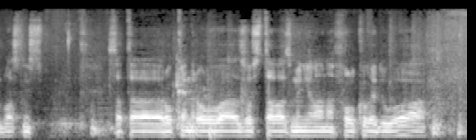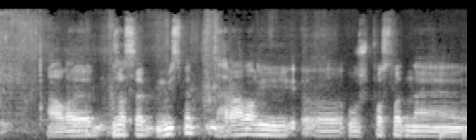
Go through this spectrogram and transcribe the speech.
vlastne sa tá rock'n'rollová zostava zmenila na folkové duo a ale zase my sme hrávali uh, už posledné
